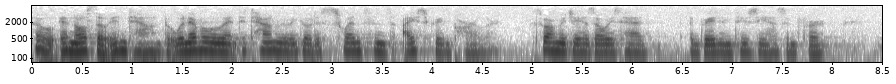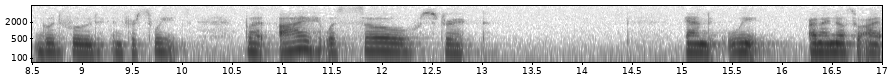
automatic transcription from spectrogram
So, and also in town. But whenever we went to town, we would go to Swensen's ice cream parlor. Swamiji has always had a great enthusiasm for good food and for sweets. But I was so strict. And we, and I know, so I,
